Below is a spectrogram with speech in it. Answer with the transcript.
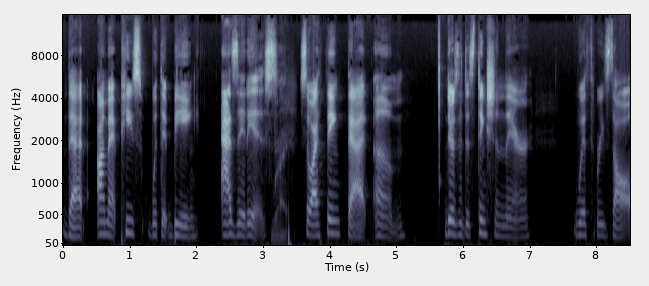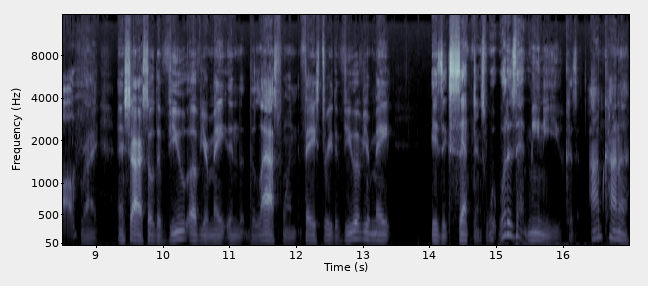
that I'm at peace with it being as it is. Right. So I think that um, there's a distinction there with resolve. Right. And Shire, so the view of your mate in the, the last one, phase three, the view of your mate is acceptance. What, what does that mean to you? Because I'm kind of,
